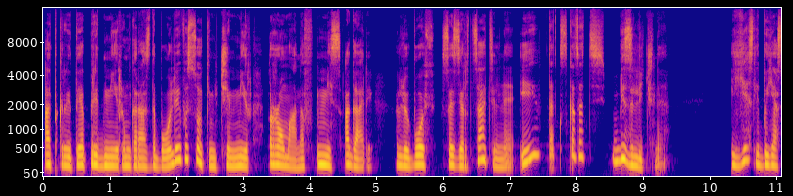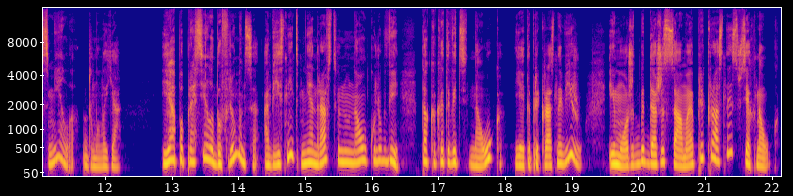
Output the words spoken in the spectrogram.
открытая пред миром гораздо более высоким, чем мир романов мисс Агари, любовь созерцательная и, так сказать, безличная. И если бы я смела, думала я, я попросила бы Фрюманса объяснить мне нравственную науку любви, так как это ведь наука, я это прекрасно вижу, и, может быть, даже самая прекрасная из всех наук.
